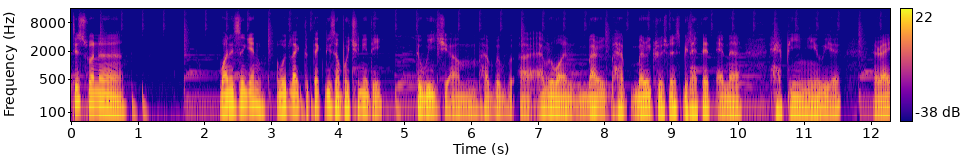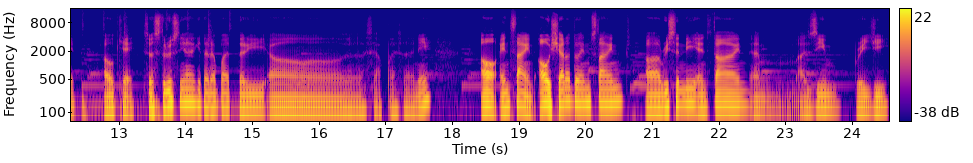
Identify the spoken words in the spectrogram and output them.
just wanna once again I would like to take this opportunity to wish um have, uh, everyone merry, have merry Christmas belated and uh, happy New Year. Alright. Okay. So seterusnya kita dapat dari uh, siapa saya ni? Oh, Einstein. Oh, shout out to Einstein. Uh, recently, Einstein, um, Azim, Reggie,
